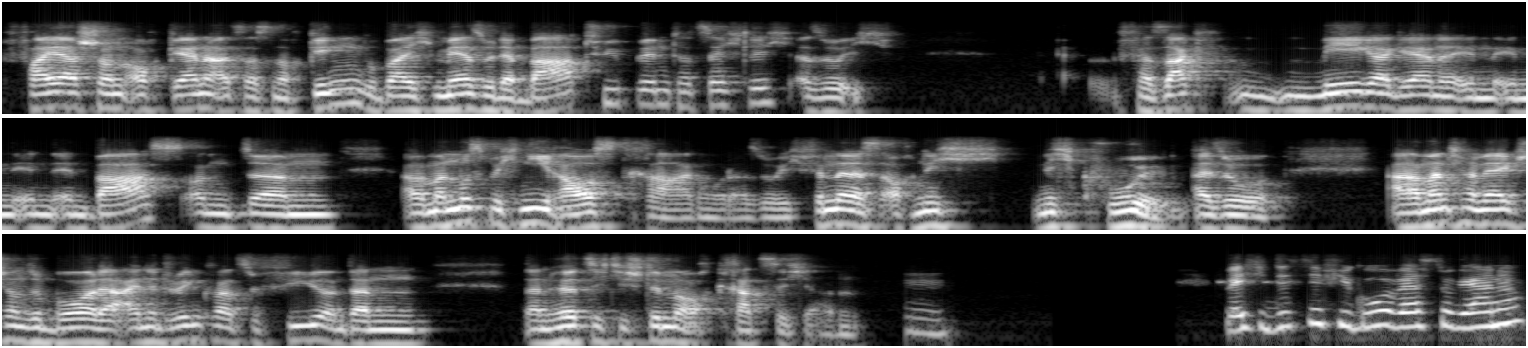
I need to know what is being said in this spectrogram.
feiere schon auch gerne, als das noch ging, wobei ich mehr so der Bar-Typ bin tatsächlich. Also ich versack mega gerne in, in, in, in Bars und ähm, aber man muss mich nie raustragen oder so. Ich finde das auch nicht, nicht cool. Also, aber manchmal merke ich schon so, boah, der eine Drink war zu viel und dann, dann hört sich die Stimme auch kratzig an. Hm. Welche Disney-Figur wärst du gerne?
